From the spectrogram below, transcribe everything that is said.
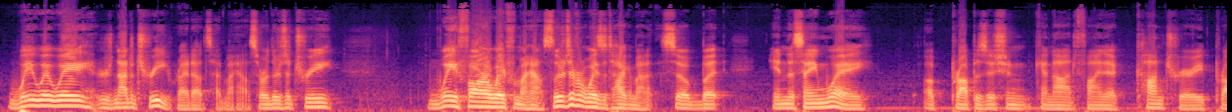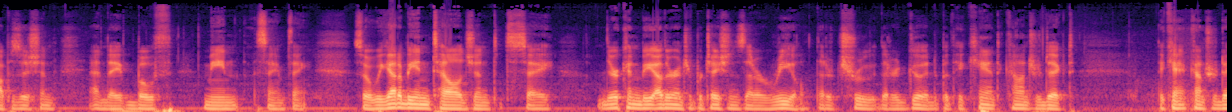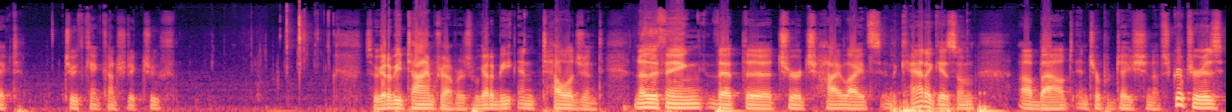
way, way, way, there's not a tree right outside my house, or there's a tree way far away from my house. So there's different ways of talking about it. So, but in the same way, a proposition cannot find a contrary proposition, and they both mean the same thing. So we got to be intelligent to say there can be other interpretations that are real, that are true, that are good, but they can't contradict. They can't contradict. Truth can't contradict truth. So we got to be time travelers. We got to be intelligent. Another thing that the church highlights in the catechism about interpretation of scripture is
